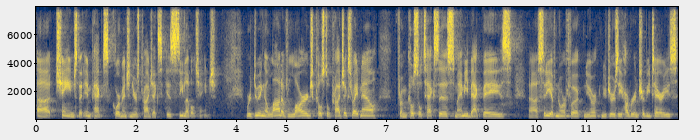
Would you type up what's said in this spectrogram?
uh, change that impacts Corps of Engineers projects is sea level change. We're doing a lot of large coastal projects right now from coastal Texas, Miami Back Bays, uh, City of Norfolk, New York, New Jersey Harbor and tributaries.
